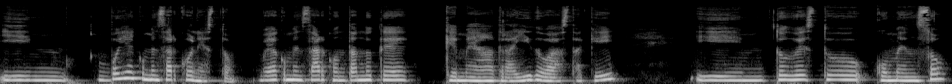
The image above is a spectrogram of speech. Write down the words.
y voy a comenzar con esto. Voy a comenzar contándote qué me ha traído hasta aquí. Y todo esto comenzó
